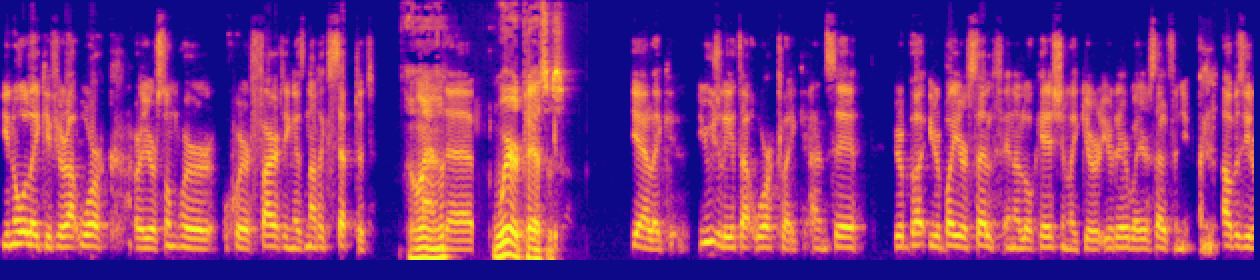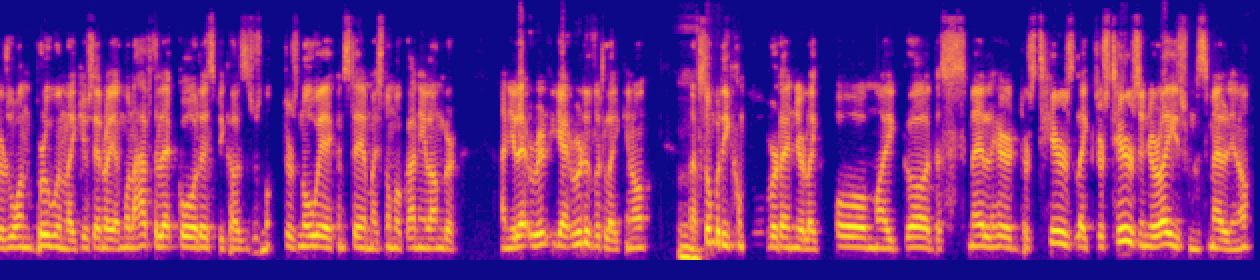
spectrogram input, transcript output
You know, like if you're at work or you're somewhere where farting is not accepted, oh, yeah. and uh, Weird places. Yeah, like usually it's at work, like, and say you're by, you're by yourself in a location, like you're you're there by yourself, and you, obviously there's one brewing, like you're saying, right, I'm gonna have to let go of this because there's no, there's no way I can stay in my stomach any longer, and you let rid, get rid of it, like you know. And if somebody comes over, then you're like, oh my god, the smell here. There's tears, like there's tears in your eyes from the smell, you know.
